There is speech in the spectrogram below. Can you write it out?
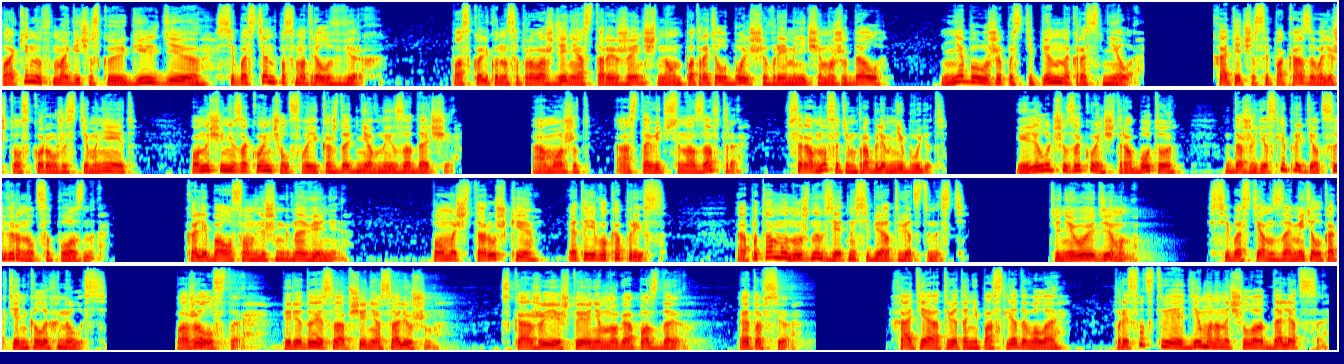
Покинув магическую гильдию, Себастьян посмотрел вверх. Поскольку на сопровождение старой женщины он потратил больше времени, чем ожидал, небо уже постепенно краснело. Хотя часы показывали, что скоро уже стемнеет, он еще не закончил свои каждодневные задачи. А может, оставить все на завтра? Все равно с этим проблем не будет. Или лучше закончить работу, даже если придется вернуться поздно. Колебался он лишь мгновение. Помощь старушке – это его каприз. А потому нужно взять на себя ответственность. «Теневой демон». Себастьян заметил, как тень колыхнулась. «Пожалуйста, передай сообщение Солюшен. Скажи ей, что я немного опоздаю. Это всё». Хотя ответа не последовало, присутствие демона начало отдаляться,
